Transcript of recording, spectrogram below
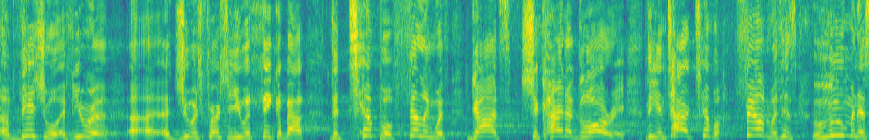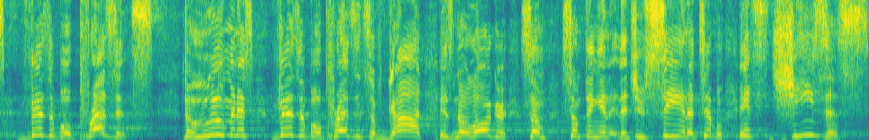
a visual. If you were a, a, a, Jewish person, you would think about the temple filling with God's Shekinah glory, the entire temple filled with his luminous, visible presence. The luminous, visible presence of God is no longer some, something in, that you see in a temple. It's Jesus.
